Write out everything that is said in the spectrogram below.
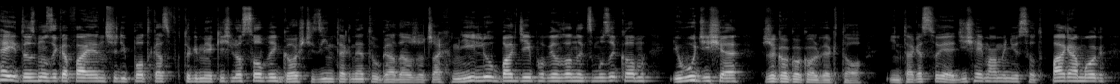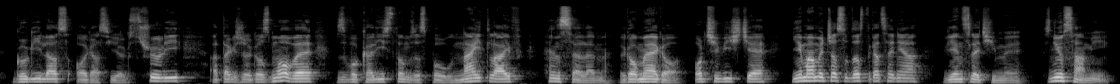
Hej, to jest Muzyka Fajen, czyli podcast, w którym jakiś losowy gość z internetu gada o rzeczach mniej lub bardziej powiązanych z muzyką i łudzi się, że kogokolwiek to interesuje. Dzisiaj mamy news od Paramore, Gorillaz oraz Yours Truly, a także rozmowę z wokalistą zespołu Nightlife, Henselem Romero. Oczywiście nie mamy czasu do stracenia, więc lecimy z newsami.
